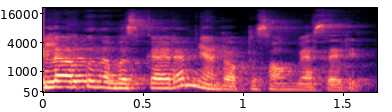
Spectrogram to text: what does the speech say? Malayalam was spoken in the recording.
എല്ലാവർക്കും നമസ്കാരം. ഞാൻ ഡോക്ടർ സൗമ്യ സരിൻ.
